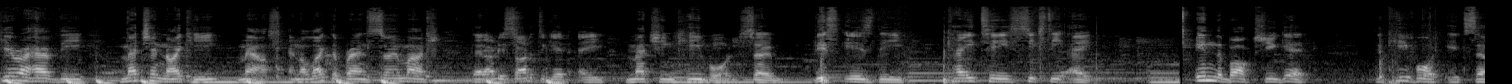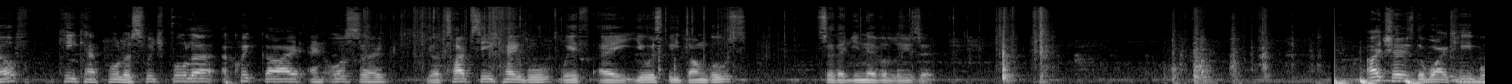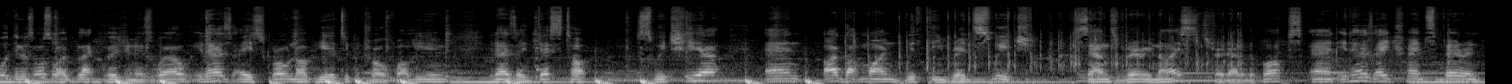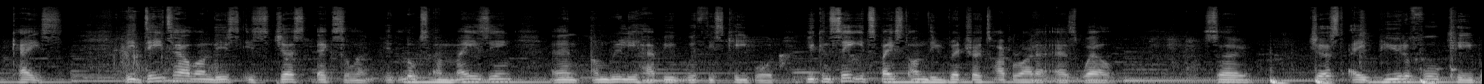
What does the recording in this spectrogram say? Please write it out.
here I have the Machenike mouse and I like the brand so much that I decided to get a matching keyboard. So this is the KT68. In the box you get the keyboard itself, keycap puller, switch puller, a quick guide and also your Type-C cable with a USB dongles so that you never lose it. I chose the white keyboard. There is also a black version as well. It has a scroll knob here to control volume. It has a desktop switch here and I got mine with the red switch. Sounds very nice straight out of the box and it has a transparent case. The detail on this is just excellent. It looks amazing and I'm really happy with this keyboard. You can see it's based on the retro typewriter as well. So just a beautiful keyboard.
